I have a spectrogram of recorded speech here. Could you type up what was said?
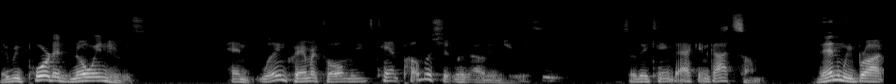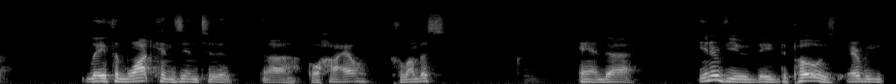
They reported no injuries. And William Kraemer told me you can't publish it without injuries. So they came back and got some. Then we brought Latham Watkins into uh, Ohio, Columbus, and uh, interviewed. They deposed every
